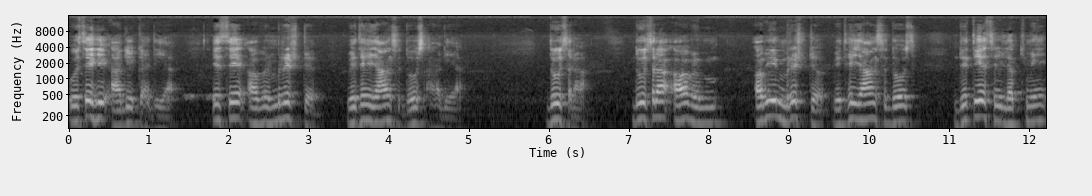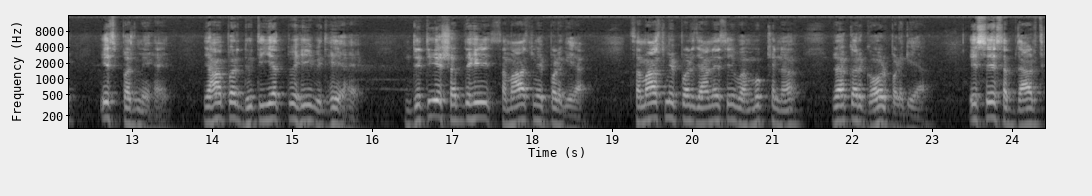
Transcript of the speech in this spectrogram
उसे ही आगे कह दिया। इससे अविमृष्ट विधेयांश दोष आ गया। दूसरा दूसरा अविमृष्ट विधेयांश दोष द्वितीय श्री लक्ष्मी इस पद में है। यहाँ पर द्वितीयत्व ही विधेय है। द्वितीय शब्द ही समास में पड़ गया। समास में पड़ जाने से वह मुख्य न रहकर गौड़ पड़ गया। इससे शब्दार्थ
